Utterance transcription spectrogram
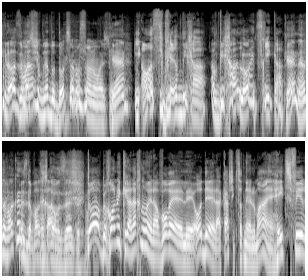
לא, זה משהו שבני דודות שלנו עשו לנו משהו. כן? ליאור סיפר בדיחה, הבדיחה לא הצחיקה. כן, היה דבר כזה? זה דבר חרא. טוב, בכל מקרה, אנחנו אה, נעבור אה, לעוד אה, להקה שקצת נעלמה, הייט ספיר,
